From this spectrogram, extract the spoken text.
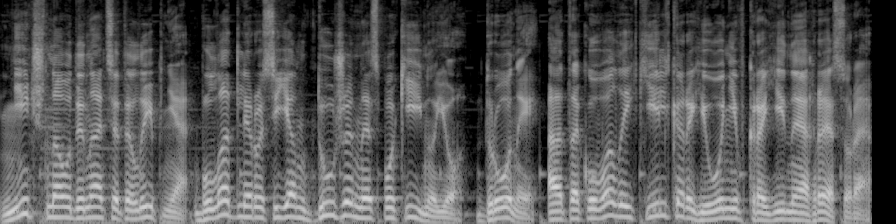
Ніч на 11 липня була для росіян дуже неспокійною. Дрони атакували кілька регіонів країни-агресора.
